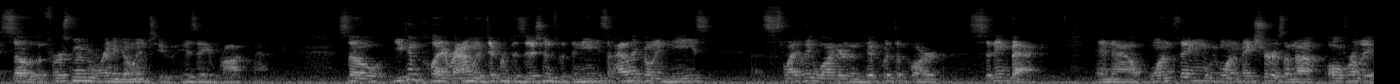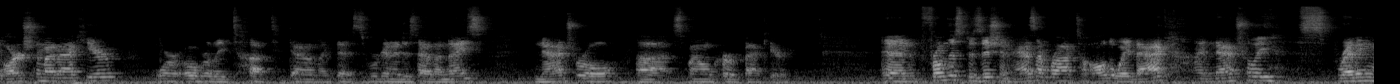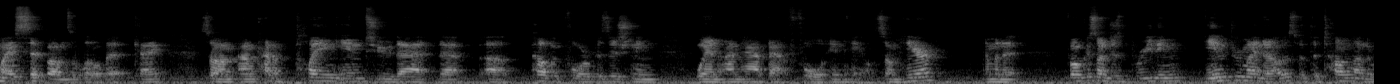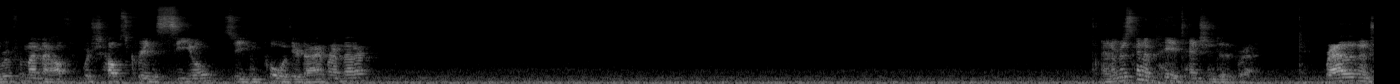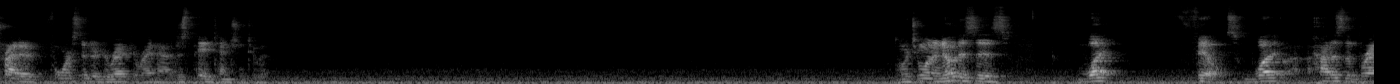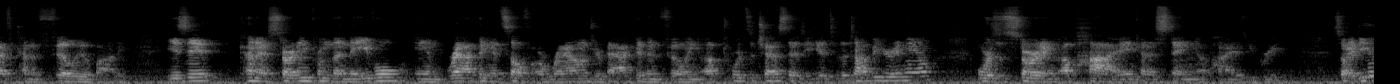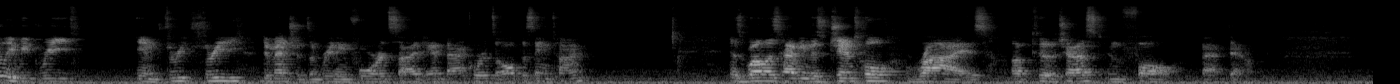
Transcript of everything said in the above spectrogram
so the first movement we're gonna go into is a rock back. So you can play around with different positions with the knees. I like going knees slightly wider than hip width apart, sitting back. And now one thing we wanna make sure is I'm not overly arched in my back here or overly tucked down like this. We're gonna just have a nice natural uh, spinal curve back here. And from this position, as I'm rocked all the way back, I'm naturally spreading my sit bones a little bit, okay? So I'm, I'm kind of playing into that, that uh, pelvic floor positioning when I'm at that full inhale. So I'm here, I'm gonna focus on just breathing in through my nose with the tongue on the roof of my mouth, which helps create a seal so you can pull with your diaphragm better. And I'm just gonna pay attention to the breath. Rather than try to force it or direct it right now, just pay attention to it. What you want to notice is what fills. What, how does the breath kind of fill your body? Is it kind of starting from the navel and wrapping itself around your back and then filling up towards the chest as you get to the top of your inhale? Or is it starting up high and kind of staying up high as you breathe? So ideally we breathe in three, three dimensions. I'm breathing forward, side, and backwards all at the same time as well as having this gentle rise up to the chest and fall back down.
